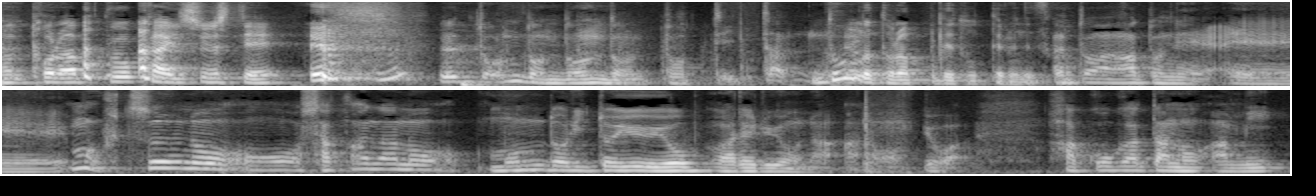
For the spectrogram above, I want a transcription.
のトラップを回収してどんどんどんどん取っていった。どんなトラップで撮ってるんですか？あとあとね、えーまあ、普通の魚のもんどりという呼ばれるようなあの要は箱型の網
